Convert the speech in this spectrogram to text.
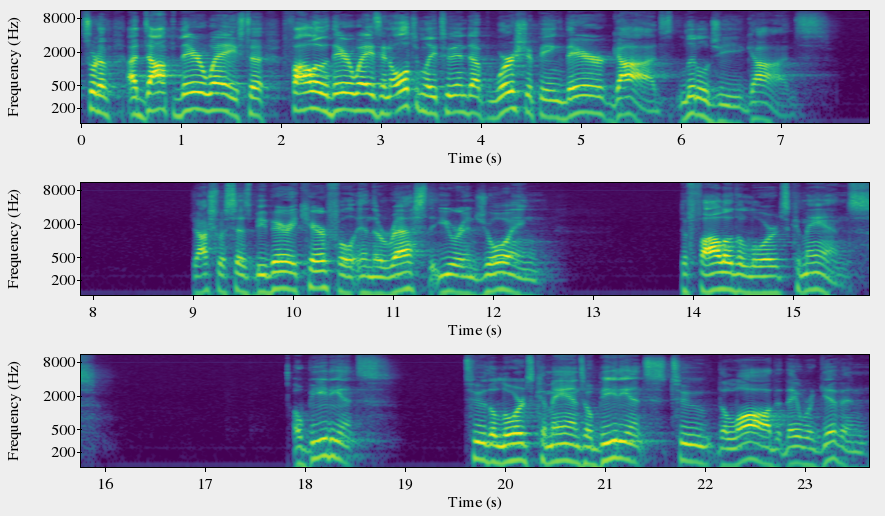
sort of adopt their ways, to follow their ways, and ultimately to end up worshiping their gods, little g gods. Joshua says, Be very careful in the rest that you are enjoying to follow the Lord's commands. Obedience to the Lord's commands, obedience to the law that they were given,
